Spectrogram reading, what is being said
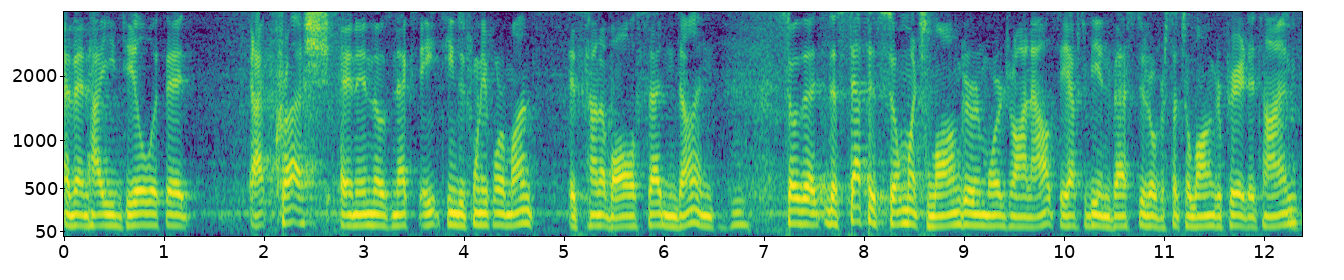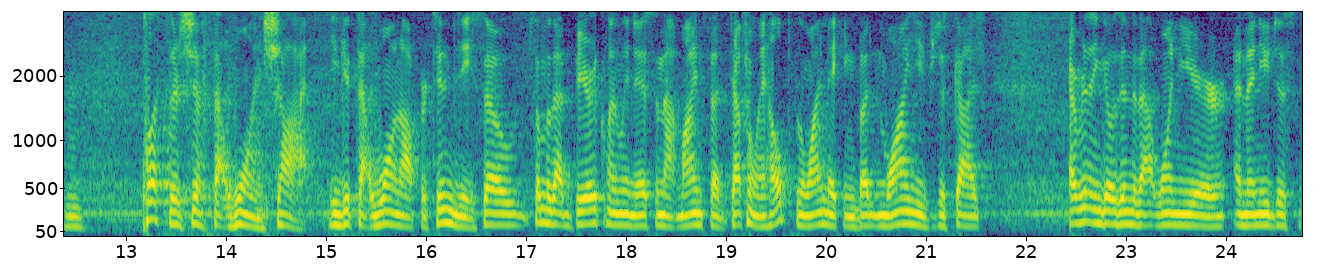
and then how you deal with it at crush and in those next 18 to 24 months, it's kind of all said and done. Mm-hmm. So the, the step is so much longer and more drawn out, so you have to be invested over such a longer period of time. Mm-hmm. Plus, there's just that one shot. You get that one opportunity. So some of that beer cleanliness and that mindset definitely helps in the winemaking. But in wine, you've just got everything goes into that one year, and then you just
